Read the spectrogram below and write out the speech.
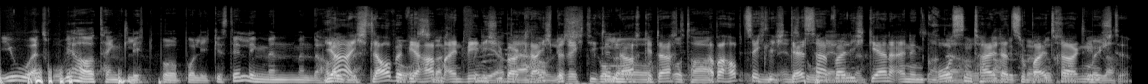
Jo, jeg tror vi har tenkt litt på, på likestilling, men, men det har jo Ja, ich glaube, wir haben ein wenig über Gleichberechtigung nachgedacht, aber hauptsächlich deshalb, weil ich gerne einen großen Teil dazu beitragen möchte.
